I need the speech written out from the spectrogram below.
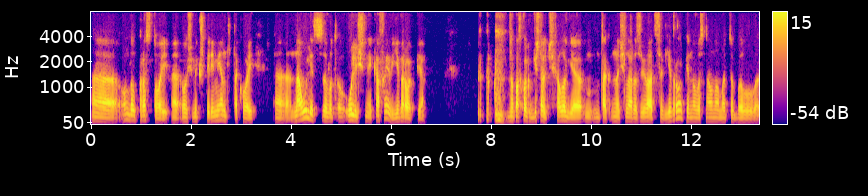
э, он был простой. В общем, эксперимент такой. На улице, вот уличные кафе в Европе, но поскольку гештальт-психология так начала развиваться в Европе, но в основном это был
